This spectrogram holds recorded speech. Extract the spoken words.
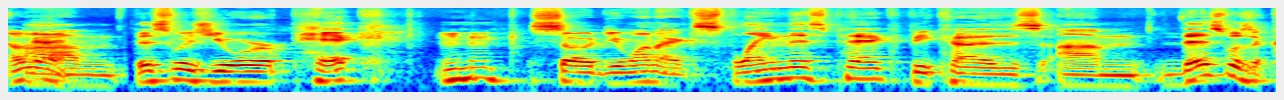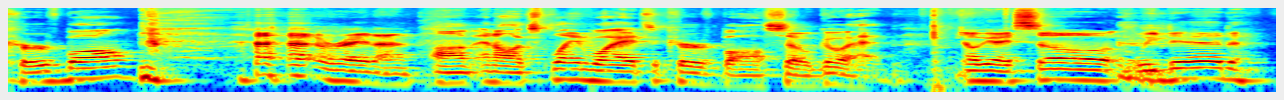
Okay. Um, this was your pick. Mm-hmm. So do you want to explain this pick because um, this was a curveball, right on. um, and I'll explain why it's a curveball. So go ahead. Okay, so we did.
